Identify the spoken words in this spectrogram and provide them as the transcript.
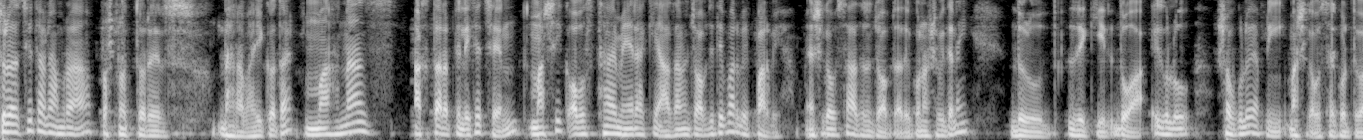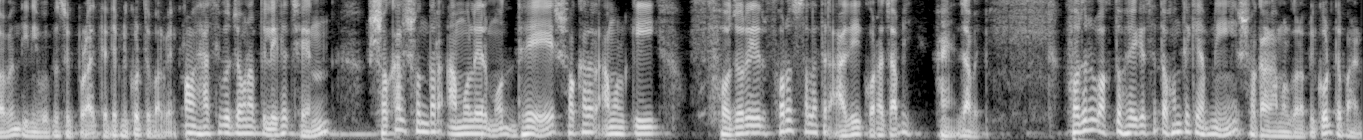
চলে যাচ্ছি, তাহলে আমরা প্রশ্নোত্তরের ধারাবাহিকতায়। মাহনাজ আখতার, আপনি লিখেছেন, মাসিক অবস্থায় মেয়েরা কি আজানে জবাব দিতে পারবে? পারবে। মাসিক অবস্থায় আজানে জবাব দেওয়া, কোনো অসুবিধা নেই। দরুদ, জিকির, দোয়া, এগুলো সবগুলোই আপনি মাসিক অবস্থায় করতে পারবেন, দিনী উপযোগ পড়াইতে আপনি করতে পারবেন। আমার হাসিবুজ্জামান, আপনি লিখেছেন, সকাল সন্ধ্যার আমলের মধ্যে সকালের আমল কি ফজরের ফরজ সালাতের আগেই করা যাবে? হ্যাঁ যাবে। ফজরের ওয়াক্ত হয়ে গেছে, তখন থেকে আপনি সকালের আমলগুলো আপনি করতে পারেন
